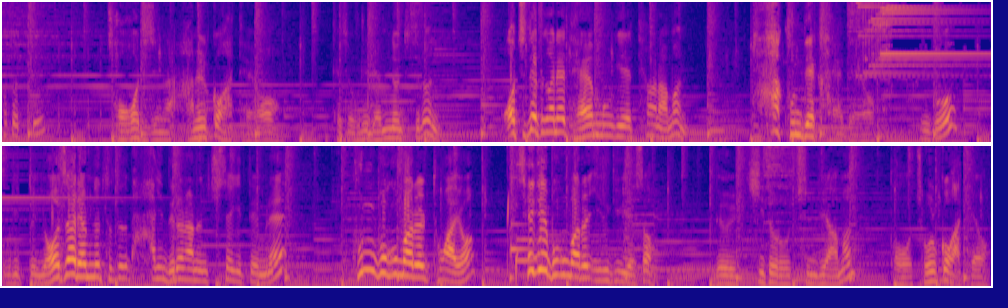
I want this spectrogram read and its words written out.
커졌지 적어지지는 않을 것 같아요. 그래서 우리 랩런트들은 어찌됐든 간에 대한민국에 태어나면 다 군대 가야 돼요. 그리고 우리 또 여자 랩런트도 많이 늘어나는 추세이기 때문에 군 보고마를 통하여 세계 보고마를 이루기 위해서 늘 기도로 준비하면 더 좋을 것 같아요.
